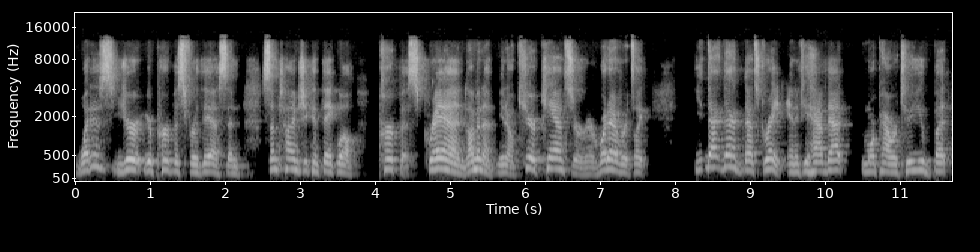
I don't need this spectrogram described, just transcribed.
what is your, your purpose for this? And sometimes you can think, well, purpose, grand, I'm going to, you know, cure cancer or whatever. It's like that, that that's great. And if you have that, more power to you. But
